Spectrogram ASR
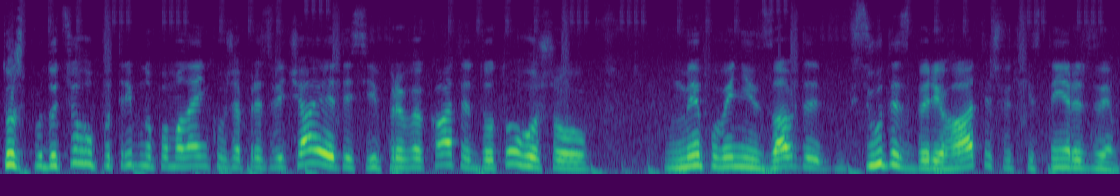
Тож до цього потрібно помаленьку вже призвичаїтись і привикати до того, що ми повинні завжди всюди зберігати швидкісний режим.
